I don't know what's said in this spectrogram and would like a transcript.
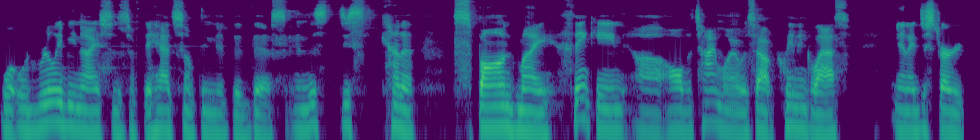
what would really be nice is if they had something that did this. And this just kind of spawned my thinking uh, all the time when I was out cleaning glass. And I just started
